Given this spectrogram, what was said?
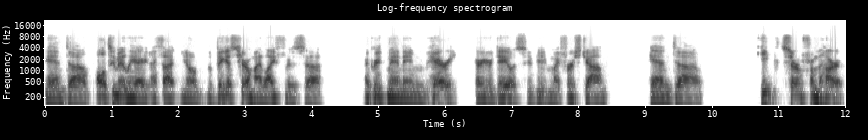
and uh, ultimately, I, I, thought, you know, the biggest hero of my life was uh, a Greek man named Harry Harry Urdeos, who gave me my first job, and uh, he served from the heart.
